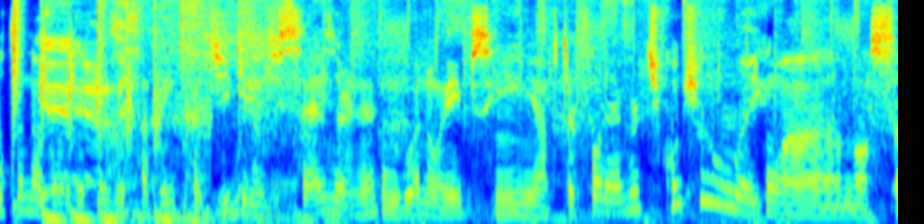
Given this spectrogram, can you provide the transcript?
Voltando agora, depois dessa brinca digna de César, né? Com Guano Apes e After Forever, a gente continua aí com a nossa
